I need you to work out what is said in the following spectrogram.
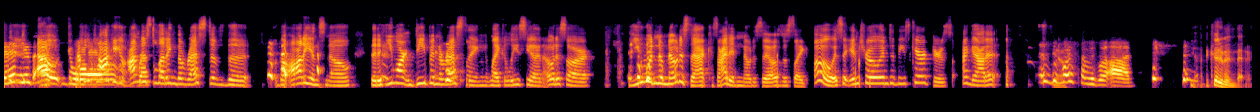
They didn't use No, actual. I'm talking. I'm rest- just letting the rest of the the audience know that if you aren't deep into wrestling like Alicia and Otis are, you wouldn't have noticed that because I didn't notice it. I was just like, oh, it's an intro into these characters. I got it. The Yeah. voiceovers were odd. yeah. It could have been better.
